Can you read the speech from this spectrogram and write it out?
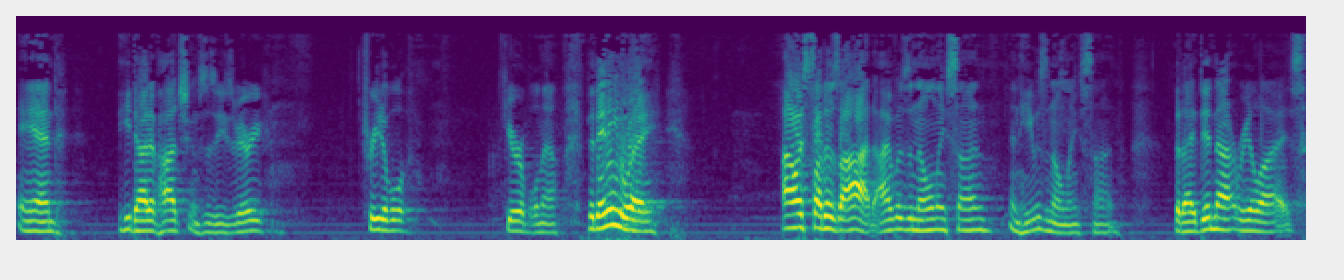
and he died of Hodgkin's disease, very treatable, curable now. But anyway, I always thought it was odd. I was an only son and he was an only son. But I did not realize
